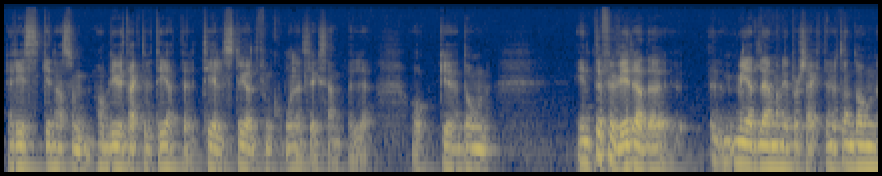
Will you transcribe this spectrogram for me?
riskerna som har blivit aktiviteter till stödfunktioner till exempel. Och eh, de, inte förvirrade medlemmarna i projekten utan de,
